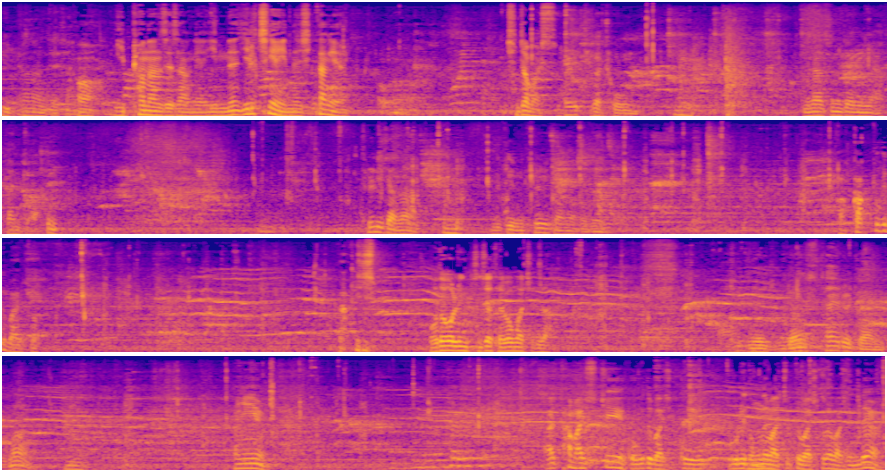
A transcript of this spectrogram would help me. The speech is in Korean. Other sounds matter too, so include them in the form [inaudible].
이 편한 세상. 어, 이 편한 세상에 있는 1층에 있는 식당이에요 진짜 맛있어 퀄리티가 좋은. 이나 순대는 약간 조금 틀리잖아. 느낌이 틀리잖아, 거기. 아, 깍두기도 맛있어. 야, 이 집, 얻어 걸린 진짜 대박 맛집이다. 이- 이런 스타일을 좋아하는구나. 아니, 아, 다 맛있지. 거기도 맛있고, 우리 동네 맛집도 맛있고 다 맛있는데,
